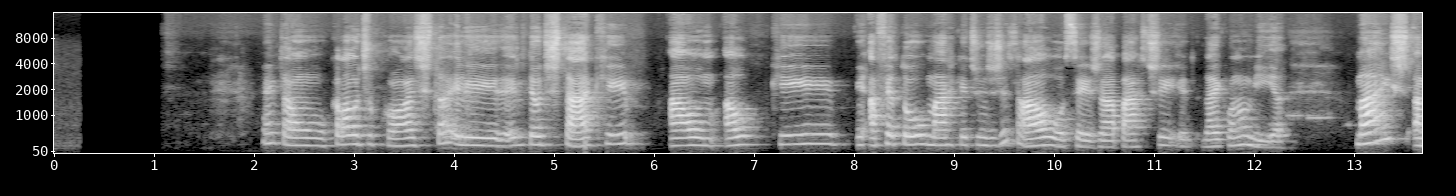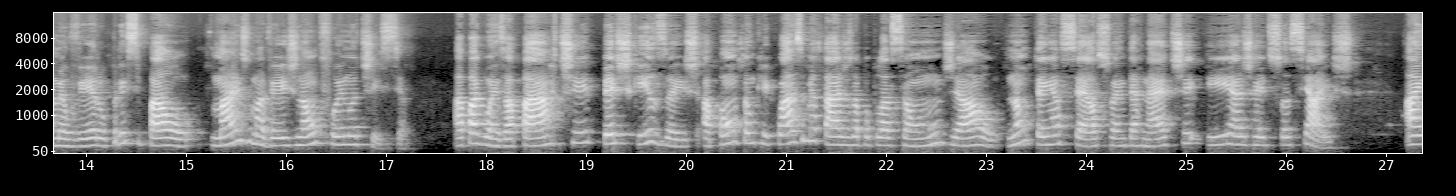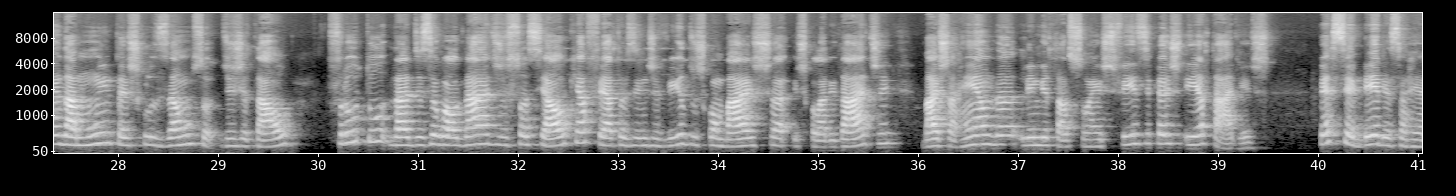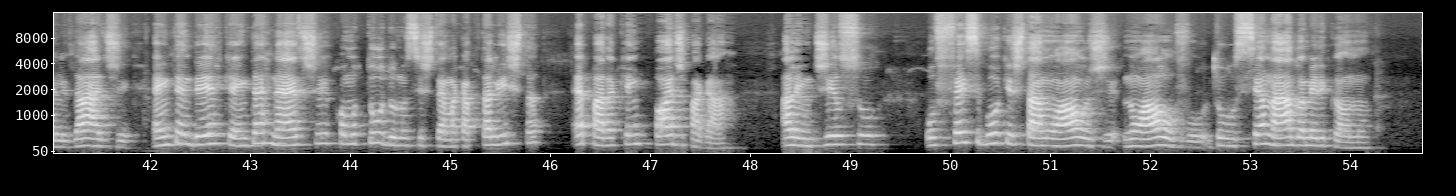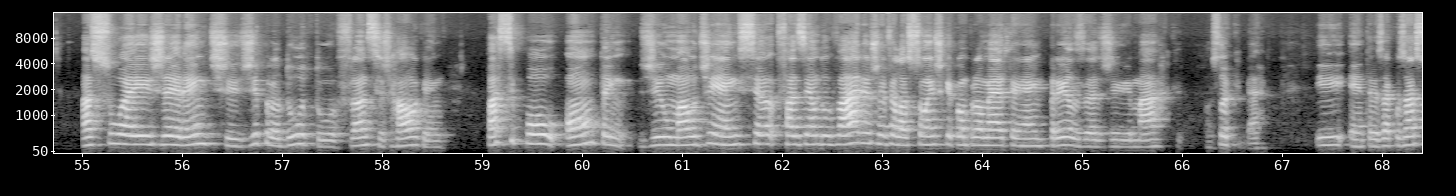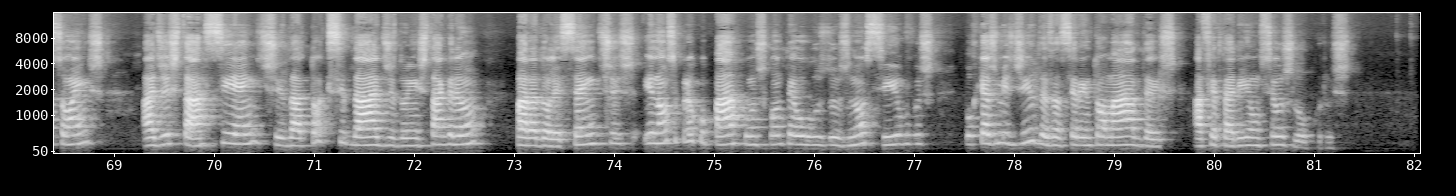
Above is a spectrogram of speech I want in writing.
Então, o Cláudio Costa, ele, ele deu destaque ao, ao que afetou o marketing digital, ou seja, a parte da economia. Mas, a meu ver, o principal, mais uma vez, não foi notícia. Apagões à parte, pesquisas apontam que quase metade da população mundial não tem acesso à internet e às redes sociais. Ainda há muita exclusão digital, fruto da desigualdade social que afeta os indivíduos com baixa escolaridade, baixa renda, limitações físicas e etárias. Perceber essa realidade é entender que a internet, como tudo no sistema capitalista, é para quem pode pagar. Além disso, o Facebook está no auge, no alvo do Senado americano. A sua ex-gerente de produto, Frances Haugen, participou ontem de uma audiência fazendo várias revelações que comprometem a empresa de Mark Zuckerberg. E entre as acusações, a de estar ciente da toxicidade do Instagram para adolescentes e não se preocupar com os conteúdos nocivos, porque as medidas a serem tomadas afetariam seus lucros.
